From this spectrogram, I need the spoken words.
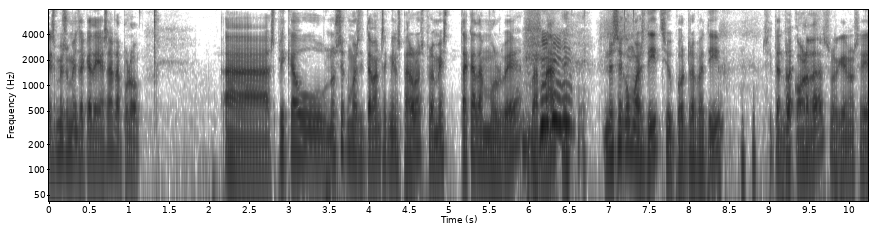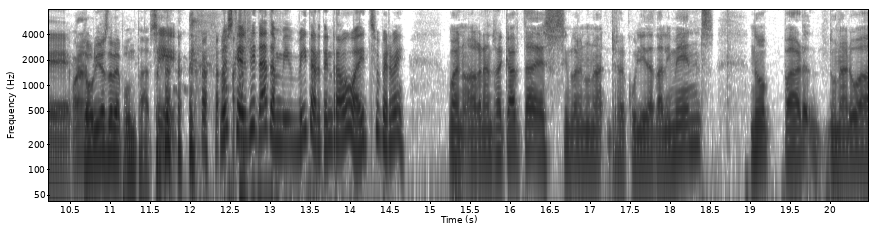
és més o menys el que deies ara, però uh, explica-ho, no sé com has dit abans en quines paraules, però a més t'ha quedat molt bé, Bernat. No sé com ho has dit, si ho pots repetir, si te'n recordes, perquè no sé... T'hauries d'haver apuntat. Sí. No, és que és veritat, en Víctor, tens raó, ho ha dit superbé. Bueno, el Gran Recapte és simplement una recollida d'aliments no per donar-ho a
